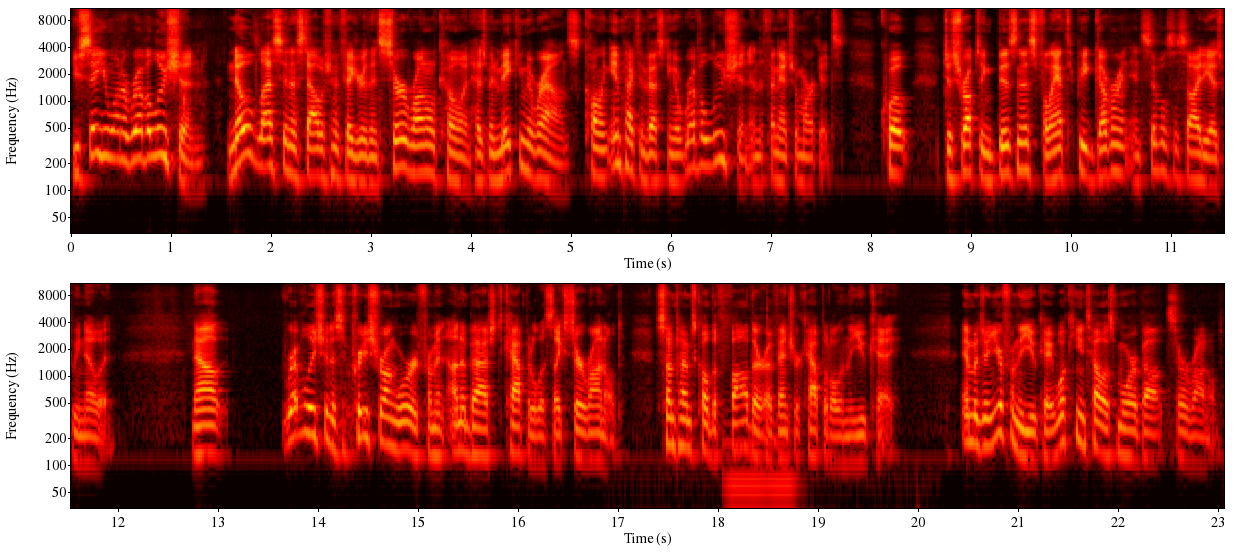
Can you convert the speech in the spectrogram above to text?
You say you want a revolution. No less an establishment figure than Sir Ronald Cohen has been making the rounds, calling impact investing a revolution in the financial markets. Quote, disrupting business, philanthropy, government, and civil society as we know it. Now, revolution is a pretty strong word from an unabashed capitalist like Sir Ronald, sometimes called the father of venture capital in the UK. Imogen, you're from the UK. What can you tell us more about Sir Ronald?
